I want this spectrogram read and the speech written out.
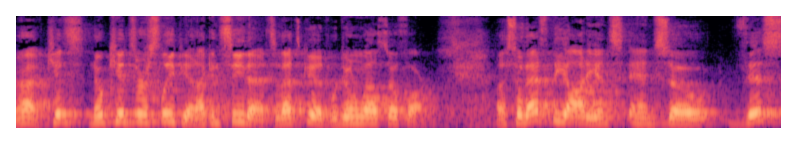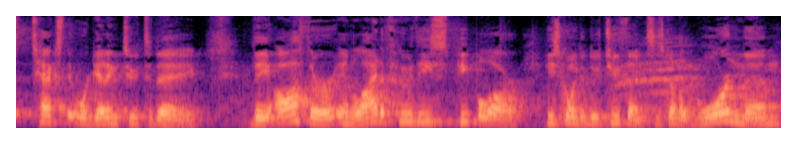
All right, kids, no kids are asleep yet. I can see that, so that's good. We're doing well so far. Uh, so that's the audience, and so this text that we're getting to today, the author, in light of who these people are, he's going to do two things. He's going to warn them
